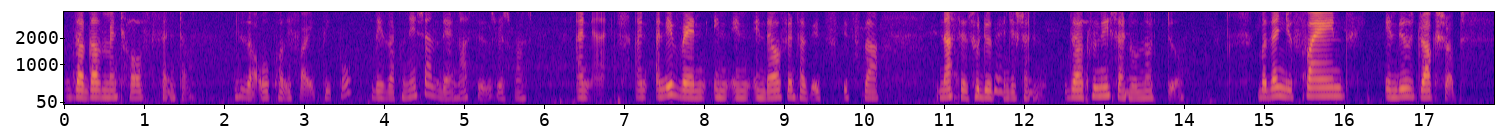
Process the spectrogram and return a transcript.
the government health center. These are all qualified people. There's a clinician, there are nurses responsible and and and even in, in, in the health centers it's it's the nurses who do the injection the clinician will not do but then you find in these drug shops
